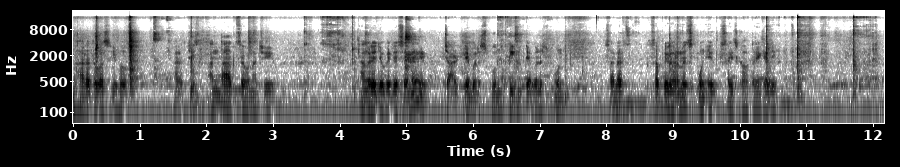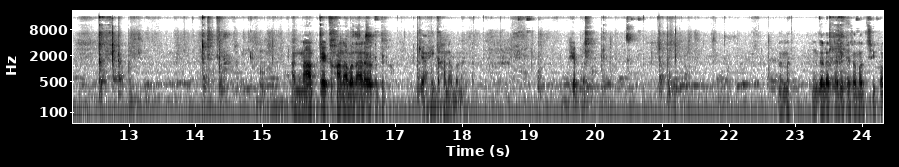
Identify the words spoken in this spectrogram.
भारतवासी हो, हर चीज़ अंदाज से होना चाहिए। अंग्रेज़ों के जैसे नहीं, चार टेबल स्पून, तीन टेबल स्पून, सारा सबके घर में स्पून एक साइज़ का होता है क्या जी? और नाप के खाना बना रहे हो तो फिर क्या ही खाना बना हे? प्रभु है ना गलत तरीके से मत सीखो।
